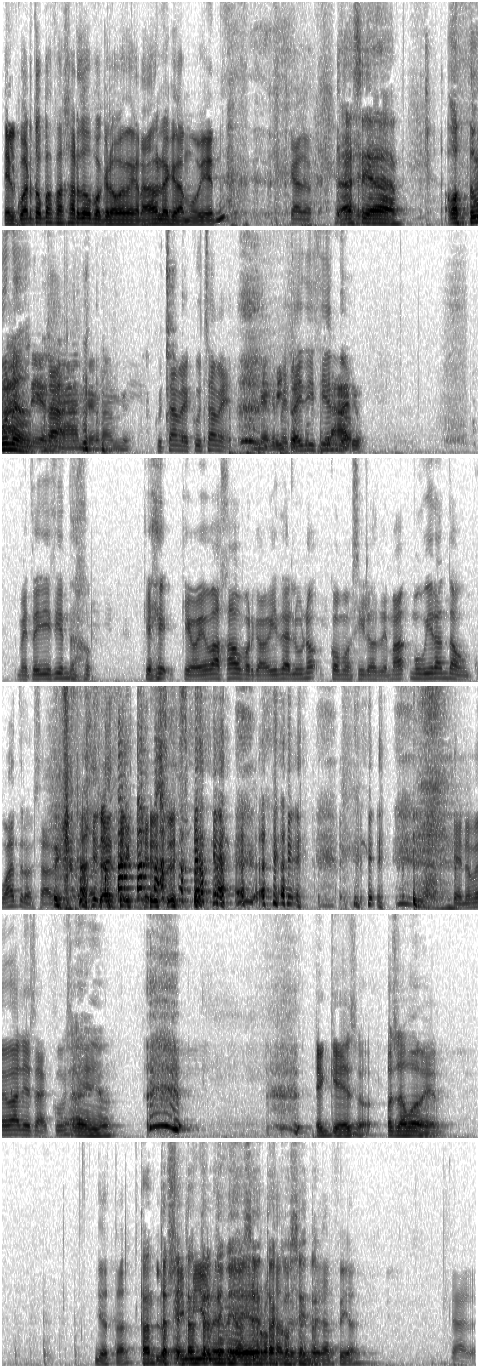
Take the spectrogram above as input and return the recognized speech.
El cuarto para Fajardo porque lo degradado le queda muy bien. Claro. Gracias. Ozuna. Grande, grande, grande. Escúchame, escúchame. Negrito, me estáis diciendo, claro. me estáis diciendo que, que os he bajado porque habéis dado el 1 como si los demás me hubieran dado un 4, ¿sabes? Quiero decir que, que no me vale esa excusa. Ay. Es que eso. O sea, voy a ver. Ya está. Tan- Los seis está millones entretenido de hacer rojas estas de. García. Claro.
